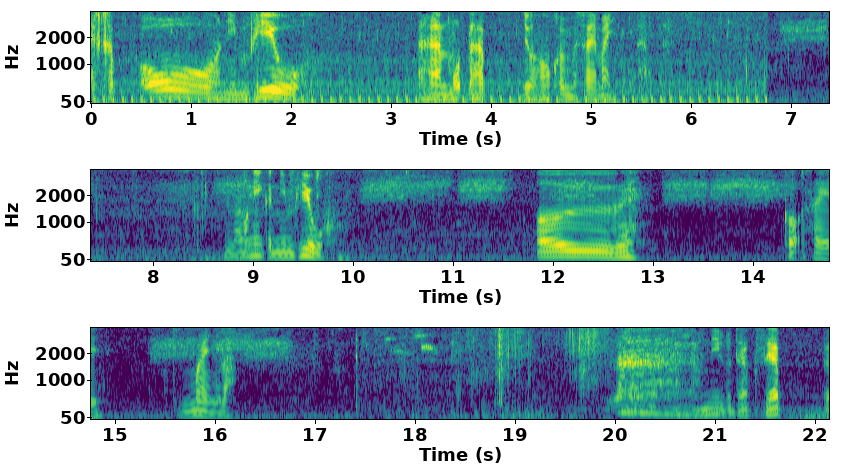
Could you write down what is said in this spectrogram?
กครับ โอ้นิมพิว อาหารมดนะครับ เดี๋ยวเขาค่อยมาใส่ใหม่นะครับ หลังนี้กับนิมพิว เออก็ใส่กิ่งใหม่ละอ่าหลัง นี้ก็ดักแซบเอ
